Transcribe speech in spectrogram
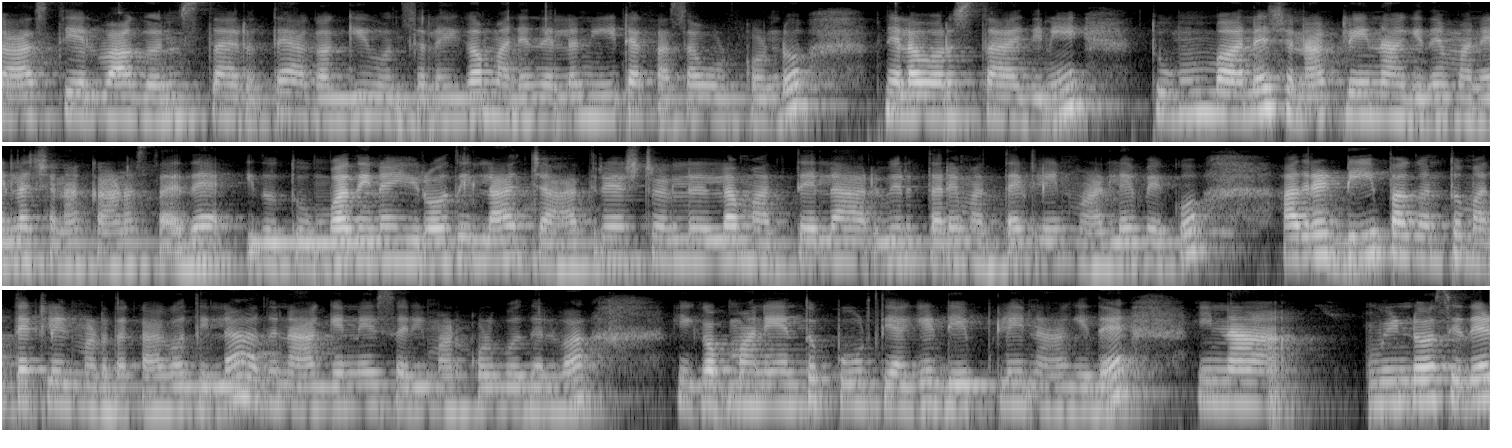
ಜಾಸ್ತಿ ಅಲ್ವಾ ಆಗ ಅನಿಸ್ತಾ ಇರುತ್ತೆ. ಹಾಗಾಗಿ ಒಂದ್ಸಲ ಈಗ ಮನೆಯನ್ನೆಲ್ಲ ನೀಟಾಗಿ ಕಸ ಹುಡ್ಕೊಂಡು ನೆಲ ಒರೆಸ್ತಾ ಇದ್ದೀನಿ. ತುಂಬಾ ಚೆನ್ನಾಗಿ ಕ್ಲೀನ್ ಆಗಿದೆ. ಮನೆಯೆಲ್ಲ ಚೆನ್ನಾಗಿ ಕಾಣಿಸ್ತಾ ಇದೆ. ಇದು ತುಂಬ ದಿನ ಇರೋದಿಲ್ಲ. ಜಾತ್ರೆ ಅಷ್ಟರಲ್ಲೆಲ್ಲ ಮತ್ತೆಲ್ಲ ಅರಿವಿರ್ತಾರೆ ಮತ್ತೆ ಕ್ಲೀನ್ ಮಾಡಲೇಬೇಕು. ಆದರೆ ಡೀಪಾಗಂತೂ ಮತ್ತೆ ಕ್ಲೀನ್ ಮಾಡೋದಕ್ಕಾಗೋದಿಲ್ಲ ಅದನ್ನು ಹಾಗೇ ಸರಿ ಮಾಡ್ಕೊಳ್ಬೋದಲ್ವ? ಈಗ ಮನೆಯಂತೂ ಪೂರ್ತಿಯಾಗಿ ಡೀಪ್ ಕ್ಲೀನ್ ಆಗಿದೆ. ಇನ್ನು ವಿಂಡೋಸ್ ಇದೆ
